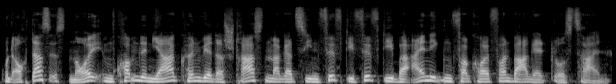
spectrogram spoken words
Und auch das ist neu. Im kommenden Jahr können wir das Straßenmagazin 50-50 bei einigen Verkäufern bargeldlos zahlen.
